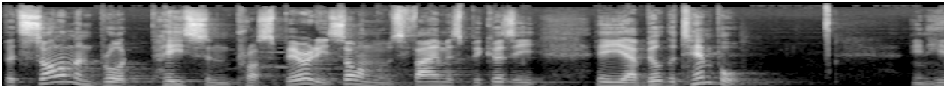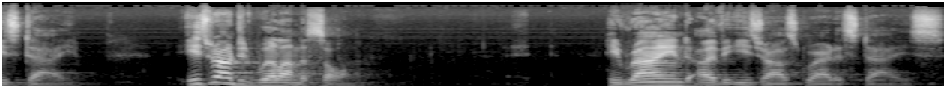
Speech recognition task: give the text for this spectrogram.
But Solomon brought peace and prosperity. Solomon was famous because he, he uh, built the temple in his day. Israel did well under Solomon. He reigned over Israel's greatest days.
